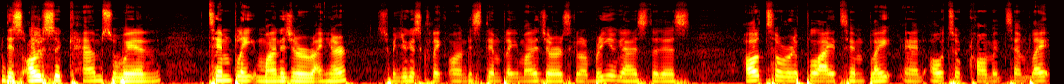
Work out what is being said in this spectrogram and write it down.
this also comes with template manager right here. So when you guys click on this template manager it's gonna bring you guys to this auto reply template and auto comment template.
